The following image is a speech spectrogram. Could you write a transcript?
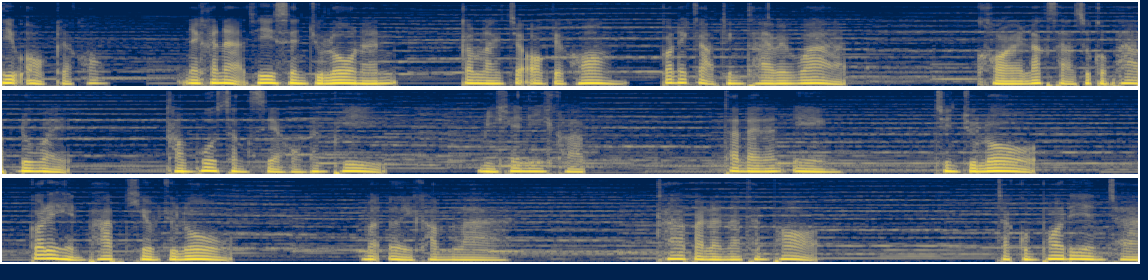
รีบออกจากห้อง ในขณะที่เซนจูโร่นั้นกำลังจะออกจากห้องก็ได้กล่าวทิ้งท้ายไว้ว่า คอยรักษาสุขภาพด้วยคำพูดสั่งเสียของท่านพี่ มีแค่นี้ครับทันใดนั้นเอง ชินจูโร่ก็ได้เห็นภาพเคียวจูโร่มาเอ่ยคำลา ข้าไปแล้วนะท่านพ่อ จากคุณพ่อที่เย็นชา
